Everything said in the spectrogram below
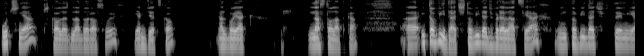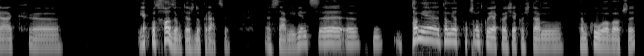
ucznia w szkole dla dorosłych jak dziecko albo jak nastolatka. E, I to widać, to widać w relacjach, to widać w tym, jak, e, jak podchodzą też do pracy sami, więc to mnie, to mnie od początku jakoś, jakoś tam, tam kuło w oczy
